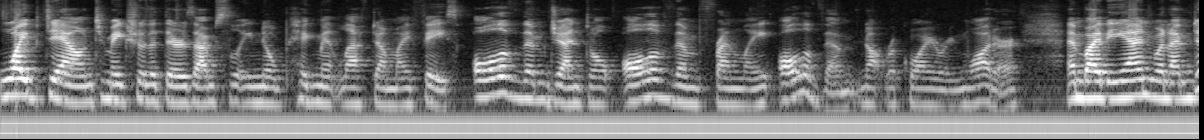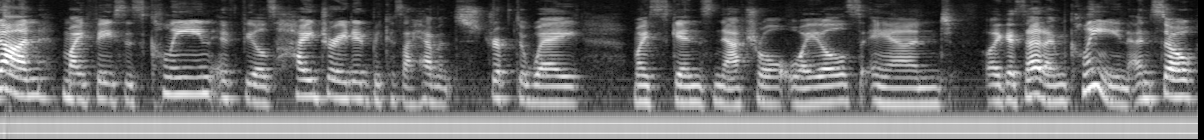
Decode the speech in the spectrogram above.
wipe down to make sure that there's absolutely no pigment left on my face. All of them gentle, all of them friendly, all of them not requiring water. And by the end, when I'm done, my face is clean. It feels hydrated because I haven't stripped away my skin's natural oils and like I said, I'm clean. And so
